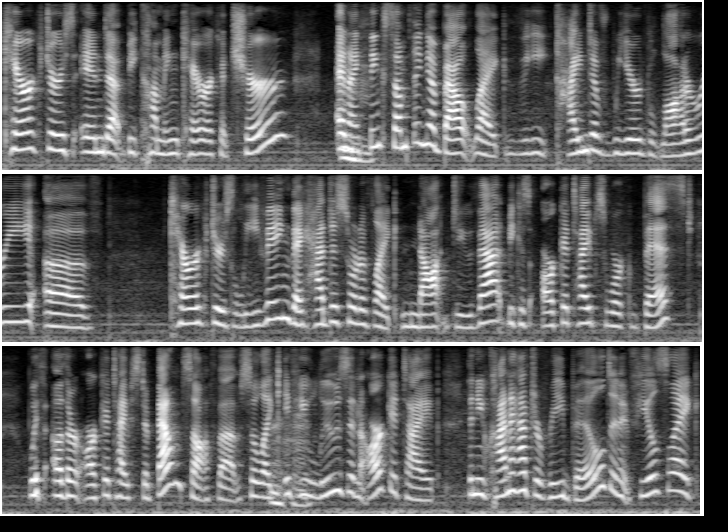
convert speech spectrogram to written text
characters end up becoming caricature. And I mm-hmm. think something about like the kind of weird lottery of characters leaving, they had to sort of like not do that because archetypes work best with other archetypes to bounce off of. So like if you mm-hmm. lose an archetype, then you kind of have to rebuild and it feels like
